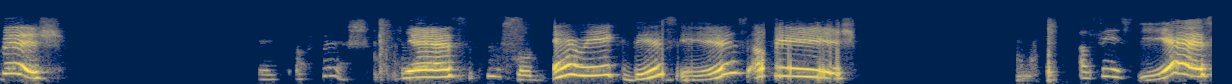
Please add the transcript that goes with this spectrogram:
fish. It's a fish. Yes. So, Eric, this is a fish. A fish. Yes.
